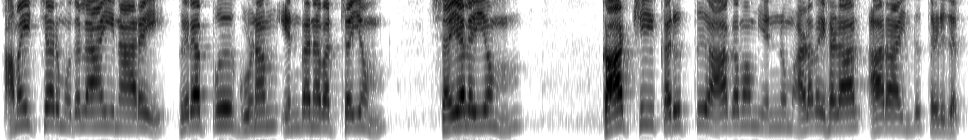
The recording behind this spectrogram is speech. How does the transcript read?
அமைச்சர் முதலாயினாரை பிறப்பு குணம் என்பனவற்றையும் செயலையும் காட்சி கருத்து ஆகமம் என்னும் அளவைகளால் ஆராய்ந்து தெளிதல்.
